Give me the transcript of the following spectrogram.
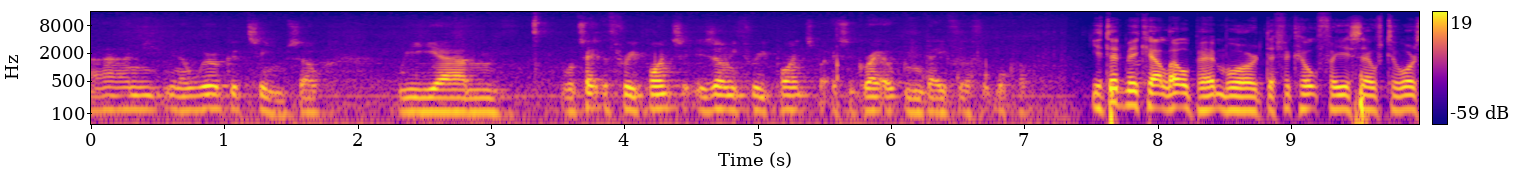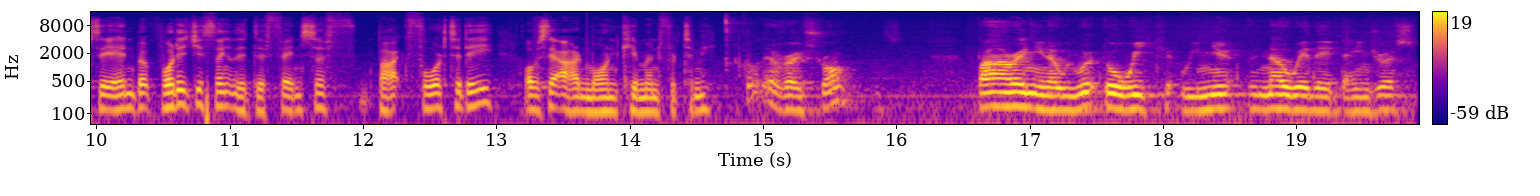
And, you know, we're a good team. So we, um, we'll take the three points. It is only three points, but it's a great opening day for the football club. You did make it a little bit more difficult for yourself towards the end, but what did you think of the defensive back four today? Obviously, Aaron Maund came in for Timmy. I thought they were very strong. Barring, you know, we worked all week. We knew, know where they're dangerous.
